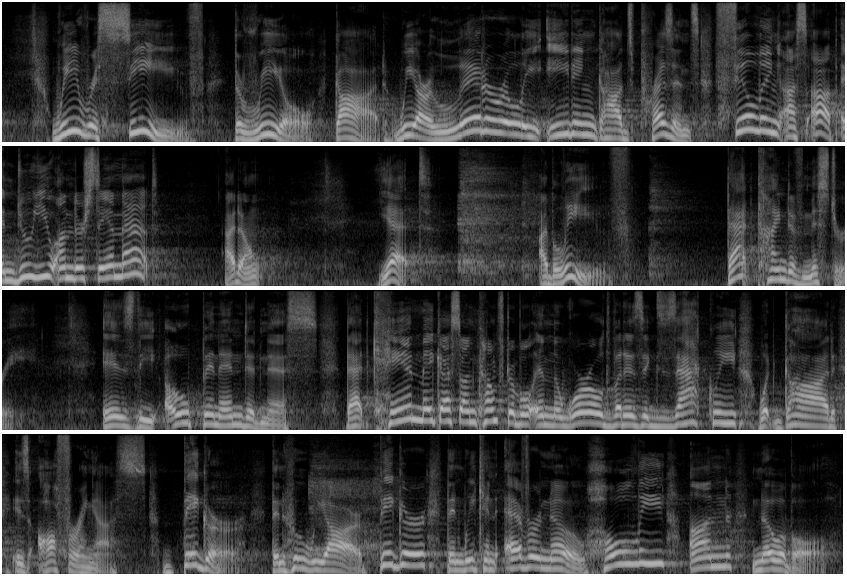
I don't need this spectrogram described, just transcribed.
we receive the real God. We are literally eating God's presence, filling us up. And do you understand that? I don't. Yet, I believe that kind of mystery is the open endedness that can make us uncomfortable in the world, but is exactly what God is offering us. Bigger than who we are, bigger than we can ever know, wholly unknowable,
